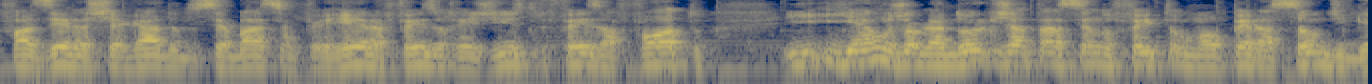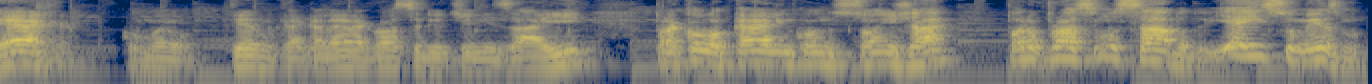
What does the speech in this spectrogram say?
fazer a chegada do Sebastião Ferreira, fez o registro, fez a foto, e, e é um jogador que já está sendo feita uma operação de guerra, como é o termo que a galera gosta de utilizar aí, para colocar ele em condições já para o próximo sábado. E é isso mesmo.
